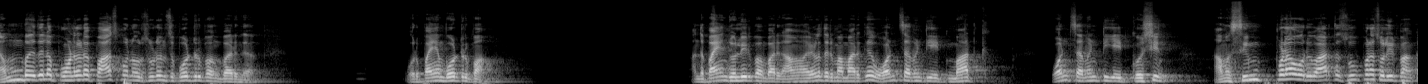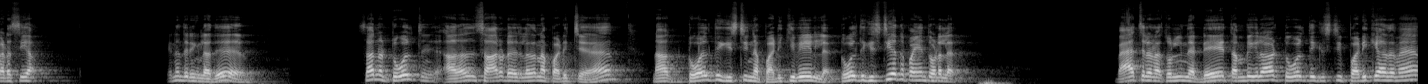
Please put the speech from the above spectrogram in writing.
நம்ம இதில் போன தடவை பாஸ் பண்ண ஒரு ஸ்டூடெண்ட்ஸ் போட்டிருப்பாங்க பாருங்கள் ஒரு பையன் போட்டிருப்பான். அந்த பையன் சொல்லியிருப்பான் பாருங்க. அவன் எவ்வளோ தெரியுமா mark one seventy eight mark one seventy eight question அவன் சிம்பிளாக ஒரு வார்த்தை சூப்பராக சொல்லியிருப்பான் கடைசியாக என்ன தெரியுங்களா அது? சார் நான் டுவெல்த்து அதாவது சாரோட இதில் தான் நான் படித்தேன். நான் டுவெல்த்து ஹிஸ்ட்ரி நான் படிக்கவே இல்லை. டுவெல்த்து ஹிஸ்ட்ரி அந்த பையன் தொடலை. பேட்சில் நான் சொல்லியிருந்தேன் டே தம்பிகளா டுவெல்த்து ஹிஸ்ட்ரி படிக்காதவன்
